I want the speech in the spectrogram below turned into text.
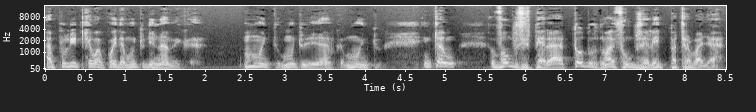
A política é uma coisa muito dinâmica. Muito, muito dinâmica, muito. Então, vamos esperar, todos nós fomos eleitos para trabalhar.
